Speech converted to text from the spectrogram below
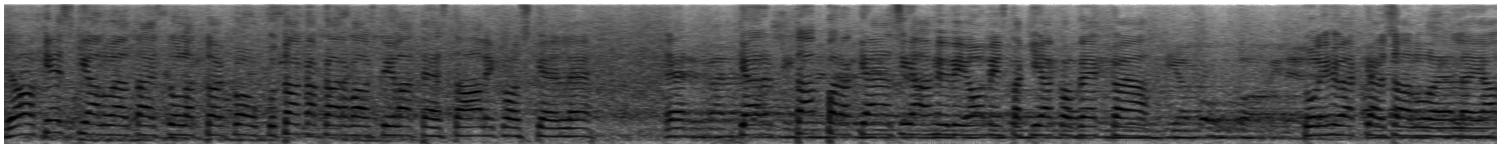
Joo, keskialueelta taisi tulla toi koukku takakarvaustilanteesta Alikoskelle. Kär, Tappara käänsi ihan hyvin omista kiekon vekka ja tuli hyökkäysalueelle ja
